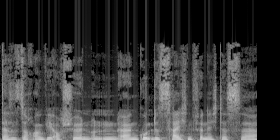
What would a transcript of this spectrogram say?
das ist doch irgendwie auch schön und ein, äh, ein gutes Zeichen, finde ich, dass äh,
